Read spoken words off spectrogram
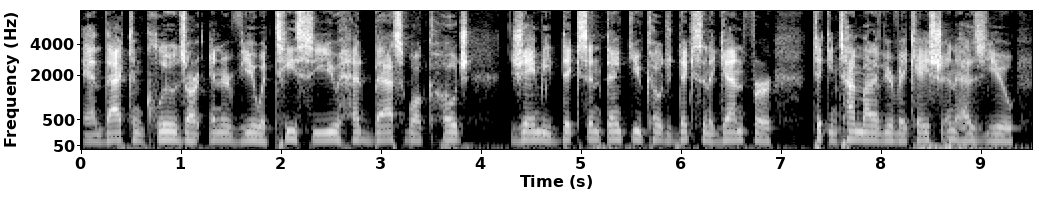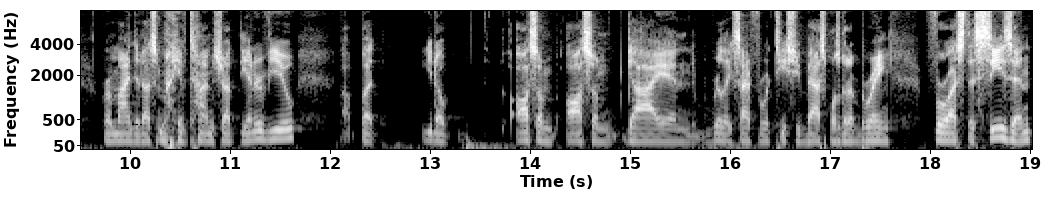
And that concludes our interview with TCU head basketball coach Jamie Dixon. Thank you, Coach Dixon, again for taking time out of your vacation, as you reminded us many of times throughout the interview. Uh, but, you know, awesome, awesome guy, and really excited for what TCU basketball is going to bring for us this season.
